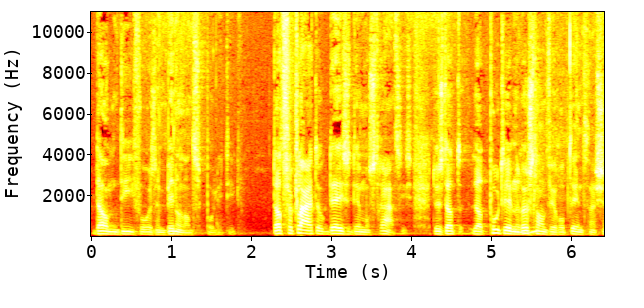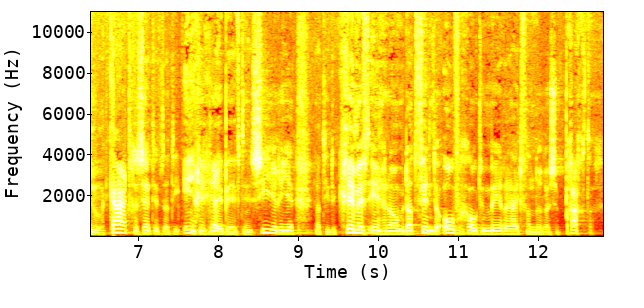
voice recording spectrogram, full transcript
dan die voor zijn binnenlandse politiek. Dat verklaart ook deze demonstraties. Dus dat, dat Poetin Rusland weer op de internationale kaart gezet heeft, dat hij ingegrepen heeft in Syrië, dat hij de Krim heeft ingenomen, dat vindt de overgrote meerderheid van de Russen prachtig.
